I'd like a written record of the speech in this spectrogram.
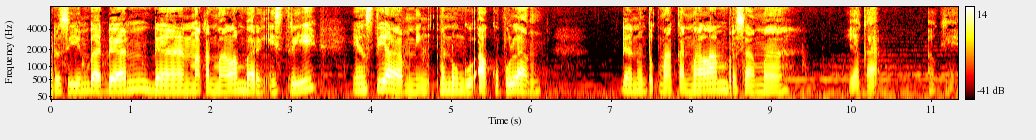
bersihin badan dan makan malam bareng istri yang setia menunggu aku pulang. Dan untuk makan malam bersama ya kak. Oke. Okay.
